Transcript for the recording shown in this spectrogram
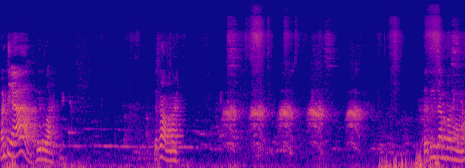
வந்துட்டியா? இது வரேன். இருக்கா வரேன். தெரியுதான்னு பாருங்கம்மா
